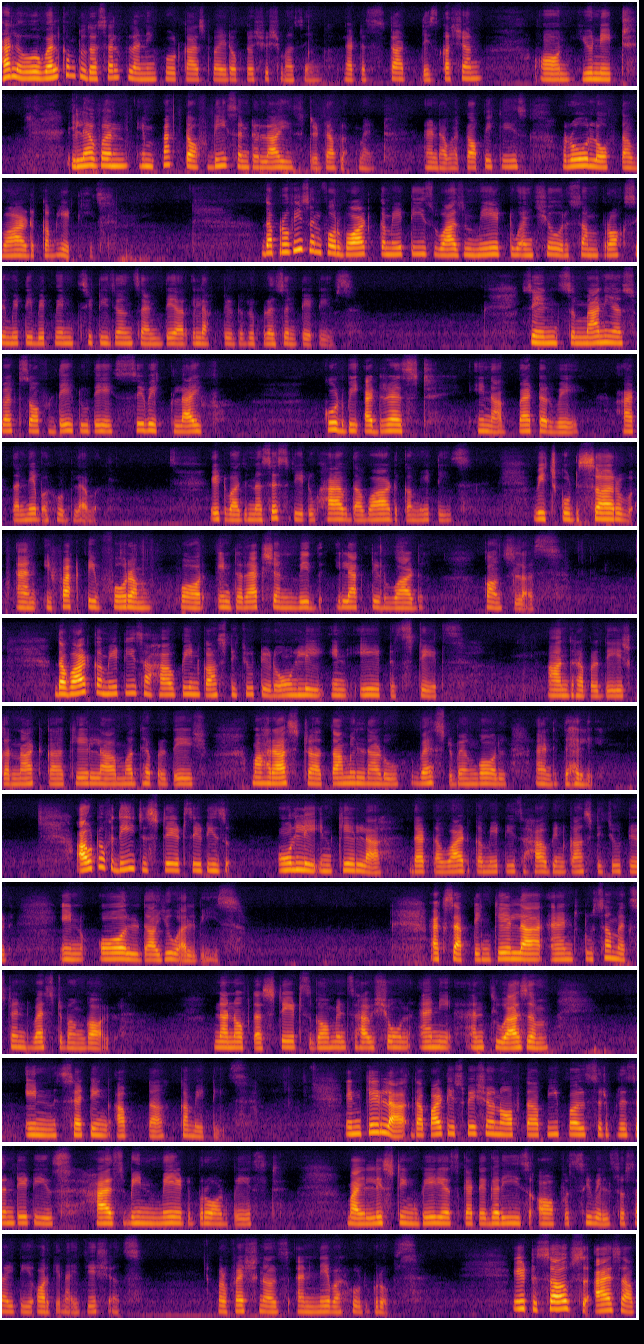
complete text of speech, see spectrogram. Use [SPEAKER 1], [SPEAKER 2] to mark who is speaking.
[SPEAKER 1] Hello, welcome to the self learning podcast by Dr. Sushma Singh. Let us start discussion on unit 11 impact of decentralized development and our topic is role of the ward committees. The provision for ward committees was made to ensure some proximity between citizens and their elected representatives since many aspects of day to day civic life could be addressed in a better way at the neighborhood level. It was necessary to have the ward committees which could serve an effective forum for interaction with elected ward councillors. The ward committees have been constituted only in eight states Andhra Pradesh, Karnataka, Kerala, Madhya Pradesh, Maharashtra, Tamil Nadu, West Bengal, and Delhi. Out of these states, it is only in Kerala that the ward committees have been constituted in all the ULBs excepting Kerala and to some extent West Bengal. None of the states' governments have shown any enthusiasm in setting up the committees. In Kerala, the participation of the people's representatives has been made broad based by listing various categories of civil society organizations professionals, and neighborhood groups. It serves as a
